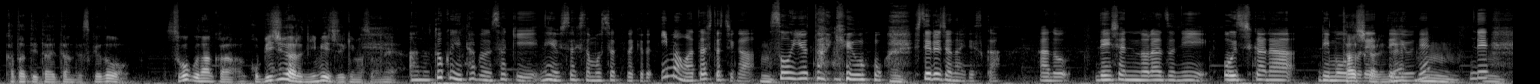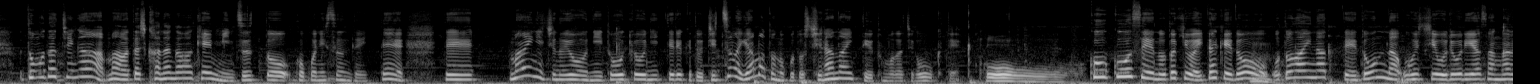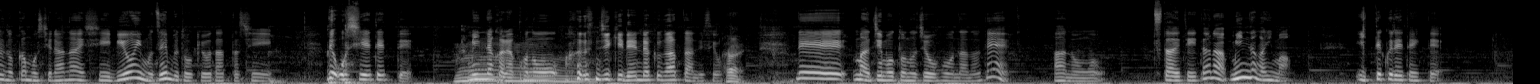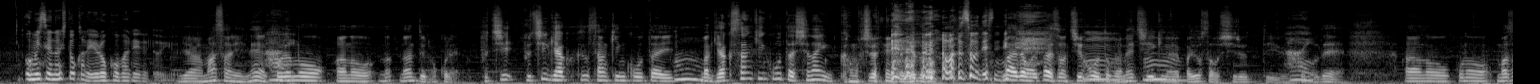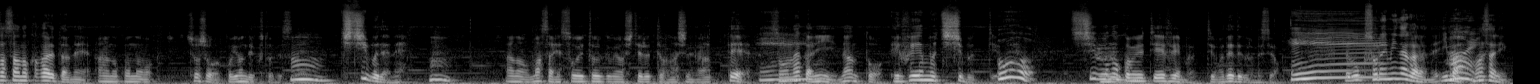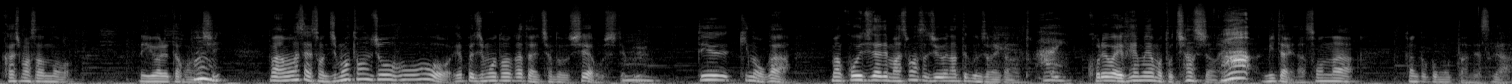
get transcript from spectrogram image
語っていただいたんですけど、すごくなんかこうビジュアルにイメージできますよね。あの特に多分さっきね吉崎さんもおっしゃってたけど今私たちがそういう体験を、うん、してるじゃないですか。あの電車に乗らずにお家からリモートでっていうね。ね。うん、で、うん、友達が、まあ、私神奈川県民ずっとここに住んでいてで毎日のように東京に行ってるけど実は大和のことを知らないっていう友達が多くて。高校生の時はいたけど、うん、大人になってどんな美味しいお料理屋さんがあるのかも知らないし美容院も全部東京だったしで教えてってみんなからこの 時期連絡があったんですよ。はい、で、まあ、地元の情報なのであの伝えていたらみんなが今行ってくれていてお店の人から喜ばれるという。いやまさにね、はい、これもあのななんていうの？これプチプチ逆参勤交代、うん、まあ逆参勤交代しないかもしれないんだけど。まあそうですね。まあでもやっぱりその地方とかね、うん、地域のやっぱり良さを知るっていうことで、うん、あのこの増田さんの書かれたねあのこの著書をこう読んでいくとですね、秩父でね、あのまさにそういう取り組みをしてるって話があってその中になんと FM 秩父っていう、ね、秩父のコミュニティ FM っていうのが出てくるんですよ。で僕それ見ながらね今、はい、まさに川島さんの、ね、言われた話、うん、まあ、まさにその地元の情報をやっぱり地元の方にちゃんとシェアをしてくれるっていう機能が、まあ、こういう時代でますます重要になってくるんじゃないかなと、はい、これは FM ヤマトチャンスじゃないかみたいなそんな感覚を持ったんですが。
